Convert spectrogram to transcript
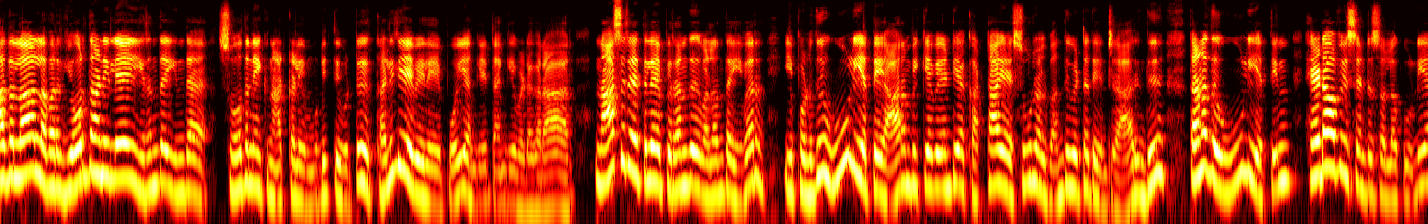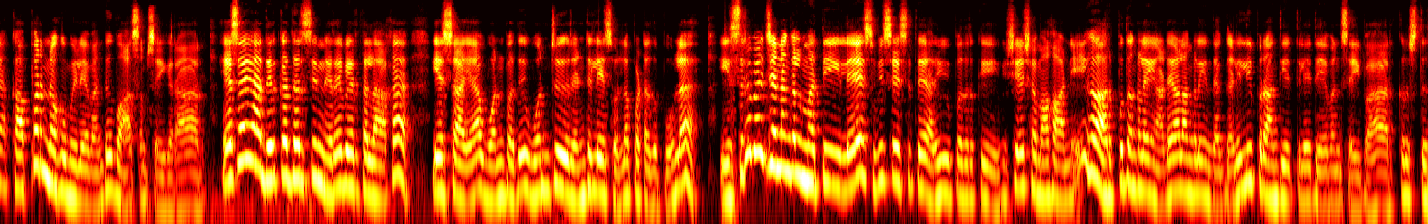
ஆதலால் அவர் யோர்தானிலே இருந்த இந்த சோதனை நாட்களை முடித்துவிட்டு கலிலேவிலே போய் அங்கே தங்கி விடுகிறார் நாசிரியத்திலே பிறந்து வளர்ந்த இவர் இப்பொழுது ஊழியத்தை ஆரம்பிக்க வேண்டிய கட்டாய சூழல் வந்துவிட்டது என்று அறிந்து தனது ஊழியத்தின் ஹெட் ஆபீஸ் என்று சொல்லக்கூடிய கப்பர் நகுமிலே வந்து வாசம் செய்கிறார். எசையா தீர்க்கதரிசி நிறைவேறுதலாக எசாயா ஒன்பது ஒன்று ரெண்டிலே சொல்லப்பட்டது போல இஸ்ரேல் ஜனங்கள் மத்தியிலே சுவிசேஷத்தை அறிவிப்பதற்கு விசேஷமாக அநேக அற்புதங்களையும் அடையாளங்களையும் இந்த கலிலி பிராந்தியத்திலே தேவன் செய்வார் கிறிஸ்து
